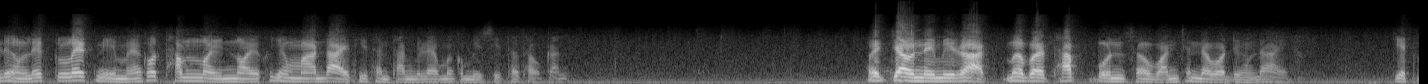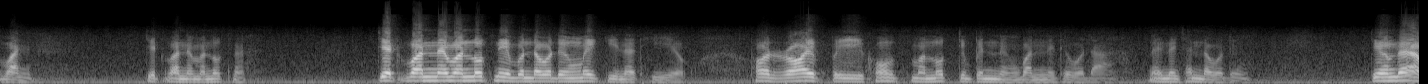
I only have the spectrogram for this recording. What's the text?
เรื่องเล็กๆนี่แหมเขาทำหน่อยๆเขายังมาได้ที่ท่านทำอยู่แล้วมันก็มีสิทธิ์เท่าๆกัน พระเจ้าในมิราชเมื่อประทับบนสวรรค์ชั้นดาวดึงได้เจ็ดวัน เจ็ดวันในมนุษย์นะเจ็ดวันในมนุษย์นี่บนดาวดึงไม่กี่นาทีหรอกเพราะร้อยปีของมนุษย์จึงเป็นหนึ่งวันในเทวดา ในในชั้นดาวดึงจึงได้อ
